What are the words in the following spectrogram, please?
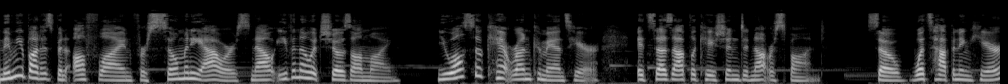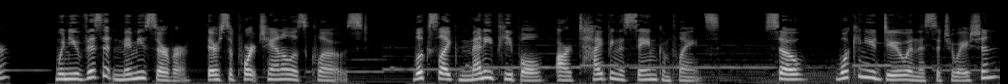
MimuBot has been offline for so many hours now even though it shows online. You also can't run commands here. It says application did not respond. So, what's happening here? When you visit Mimu server, their support channel is closed. Looks like many people are typing the same complaints. So, what can you do in this situation?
